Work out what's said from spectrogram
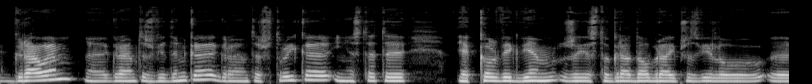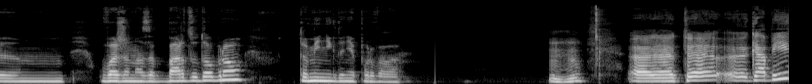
Grałem, grałem też w jedynkę, grałem też w trójkę i niestety jakkolwiek wiem, że jest to gra dobra i przez wielu um, uważana za bardzo dobrą, to mnie nigdy nie porwała. Mhm. E, ty, Gabi,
